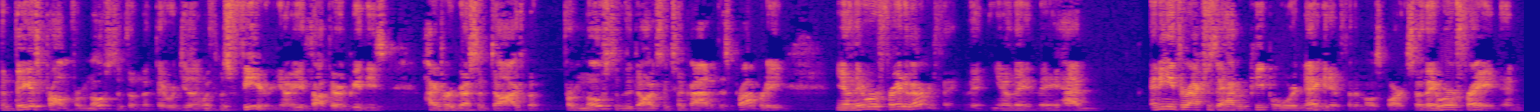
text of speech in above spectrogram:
the biggest problem for most of them that they were dealing with was fear. You know, you thought there would be these hyper aggressive dogs, but for most of the dogs they took out of this property, you know, they were afraid of everything. They, you know, they, they had any interactions they had with people were negative for the most part. So they were afraid. And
